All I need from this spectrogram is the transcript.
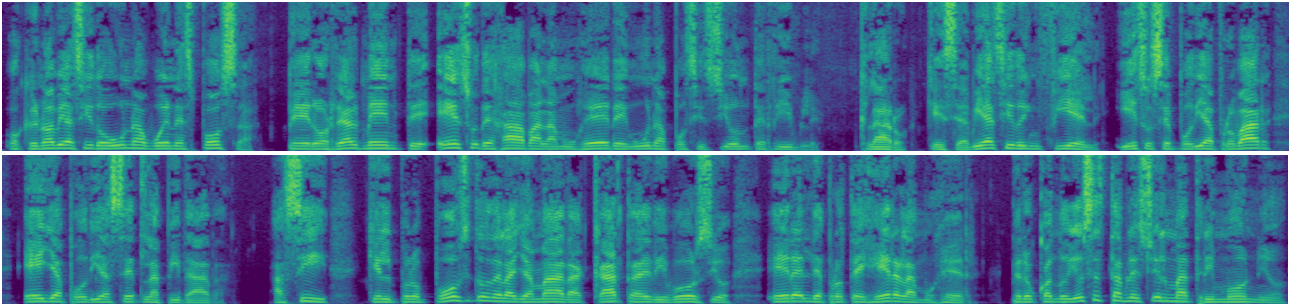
o que no había sido una buena esposa, pero realmente eso dejaba a la mujer en una posición terrible. Claro, que si había sido infiel y eso se podía probar, ella podía ser lapidada. Así que el propósito de la llamada carta de divorcio era el de proteger a la mujer. Pero cuando Dios estableció el matrimonio,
